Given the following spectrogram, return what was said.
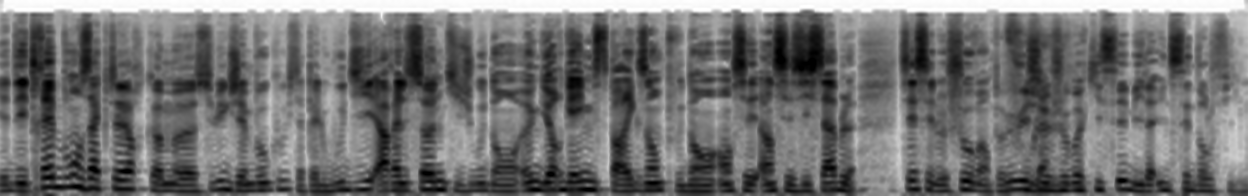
Il y a des très bons acteurs comme euh, celui que j'aime beaucoup qui s'appelle Woody Harrelson qui joue dans Hunger Games par exemple ou dans Insai- Insaisissable. Tu sais, c'est le chauve un peu Oui, fou. oui, je, je vois qui c'est, mais il a une scène dans le film.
